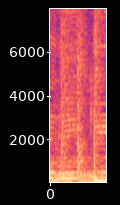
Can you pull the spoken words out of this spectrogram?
Amerika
